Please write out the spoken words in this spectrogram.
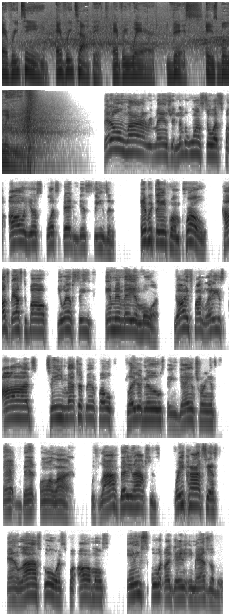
Every team, every topic, everywhere. This is Bleav. Bet Online remains your number one source for all your sports betting this season. Everything from pro, college basketball, UFC, MMA, and more. You always find the latest odds, team matchup info, player news, and game trends at Bet Online. With live betting options, free contests, and live scores for almost any sport or game imaginable.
